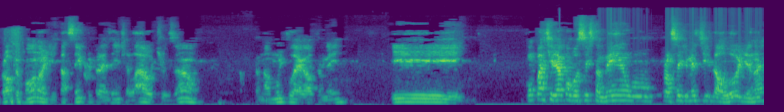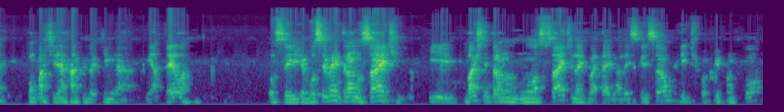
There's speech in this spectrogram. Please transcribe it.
próprio Ronald está sempre presente lá, o tiozão. Canal muito legal também. E compartilhar com vocês também o procedimento de download, né? Compartilhar rápido aqui minha, minha tela. Ou seja, você vai entrar no site e basta entrar no, no nosso site, né, que vai estar aí na descrição, hitforfree.com.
